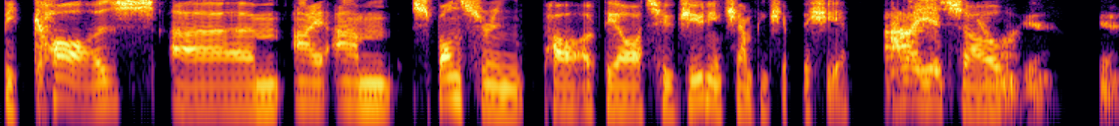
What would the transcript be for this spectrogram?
because um, I am sponsoring part of the R2 Junior Championship this year. Ah, yes. So- yeah. Yeah.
